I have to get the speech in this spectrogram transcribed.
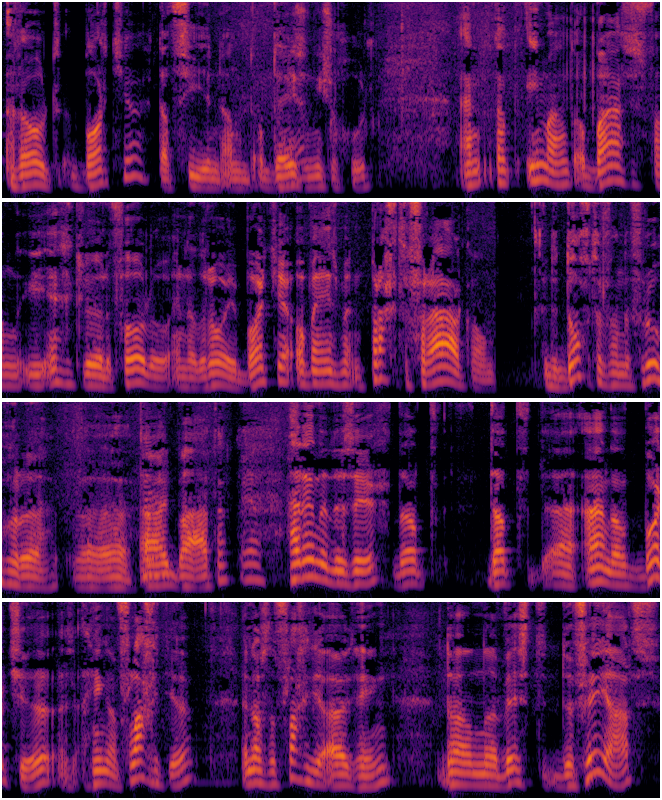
rood bordje. Dat zie je dan op deze niet zo goed. En dat iemand op basis van die ingekleurde foto en dat rode bordje... opeens met een prachtig verhaal komt. De dochter van de vroegere uh, uitbater ja. herinnerde zich dat, dat uh, aan dat bordje hing een vlaggetje... En als dat vlaggetje uithing, dan uh, wist de veearts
